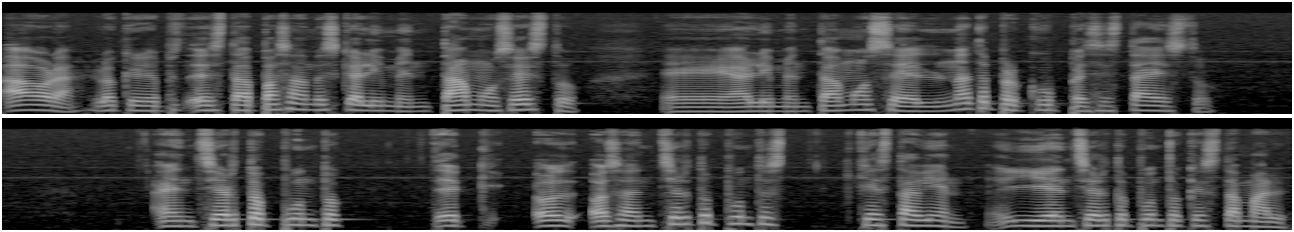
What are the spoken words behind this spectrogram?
Ahora, lo que está pasando es que alimentamos esto. Eh, alimentamos el, no te preocupes, está esto. En cierto punto, eh, o, sea, en cierto punto es que está bien y en cierto punto que está mal.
